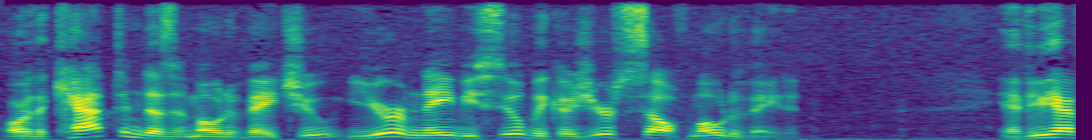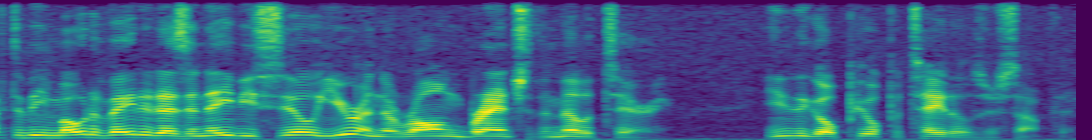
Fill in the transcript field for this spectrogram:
or the captain doesn't motivate you. You're a Navy SEAL because you're self motivated. If you have to be motivated as a Navy SEAL, you're in the wrong branch of the military. You need to go peel potatoes or something.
